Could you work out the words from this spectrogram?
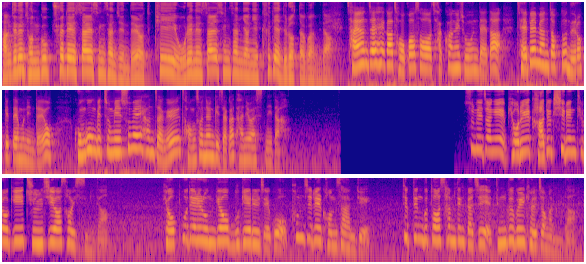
당진은 전국 최대 쌀 생산지인데요. 특히 올해는 쌀 생산량이 크게 늘었다고 합니다. 자연재해가 적어서 작황이 좋은 데다 재배 면적도 늘었기 때문인데요. 공공비축 및 수매 현장을 정선영 기자가 다녀왔습니다. 수매장에 벼를 가득 실은 트럭이 줄지어 서 있습니다. 벼 포대를 옮겨 무게를 재고 품질을 검사한 뒤 특등부터 3등까지 등급을 결정합니다.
